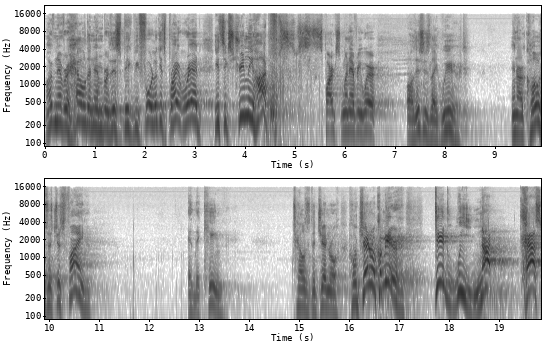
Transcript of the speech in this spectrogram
I've never held an ember this big before. Look, it's bright red. It's extremely hot. Sparks went everywhere. Oh, this is like weird. And our clothes is just fine. And the king tells the general, Oh, general, come here. Did we not cast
